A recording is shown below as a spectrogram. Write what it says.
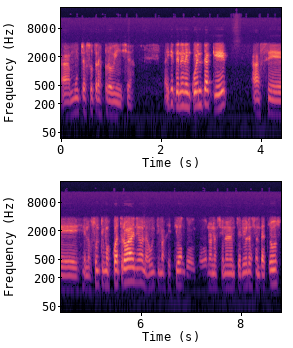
a muchas otras provincias. Hay que tener en cuenta que hace, en los últimos cuatro años, la última gestión del gobierno nacional anterior a Santa Cruz,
